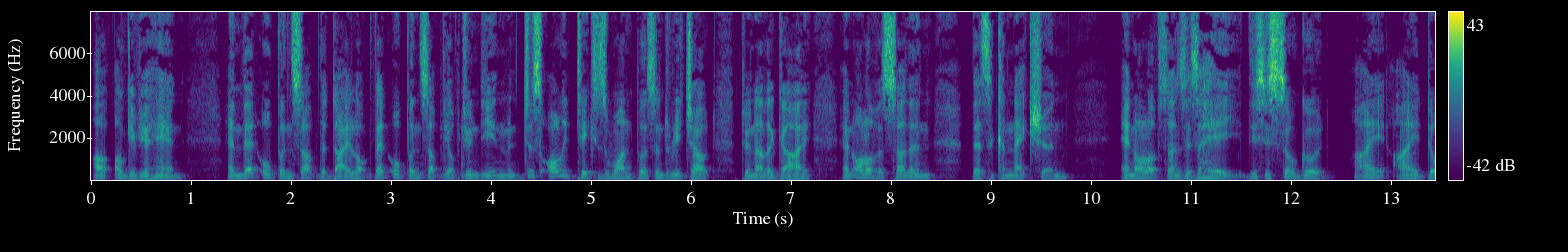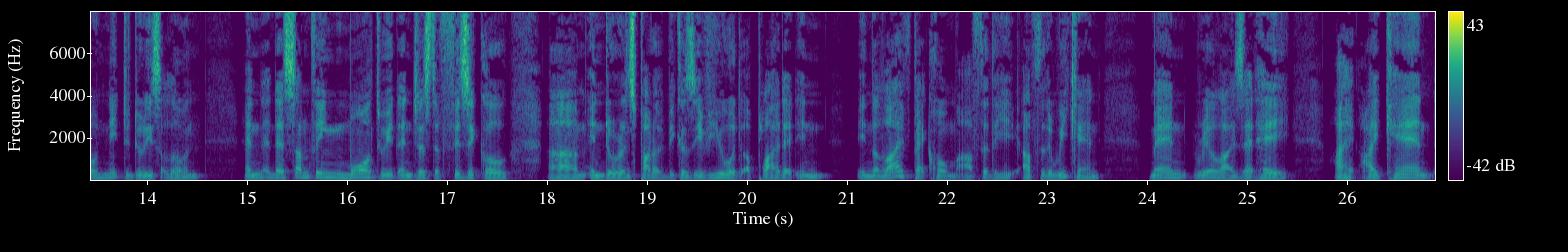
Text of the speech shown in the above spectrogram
I'll, I'll give you a hand. And that opens up the dialogue. That opens up the opportunity. And just all it takes is one person to reach out to another guy. And all of a sudden there's a connection. And all of a sudden says, Hey, this is so good. I, I don't need to do this alone. And, and there's something more to it than just the physical, um, endurance part of it. Because if you to apply that in, in the life back home after the, after the weekend, men realize that, Hey, I, I can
